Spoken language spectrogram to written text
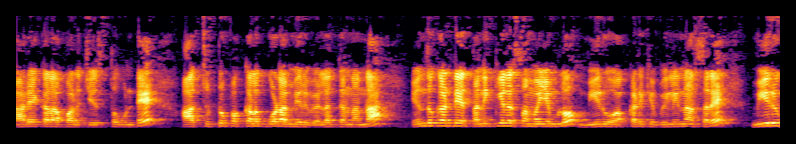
కార్యకలాపాలు చేస్తూ ఉంటే ఆ చుట్టుపక్కలకు కూడా మీరు వెళ్ళొద్దనన్నా ఎందుకంటే తనిఖీల సమయంలో మీరు అక్కడికి వెళ్ళినా సరే మీరు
